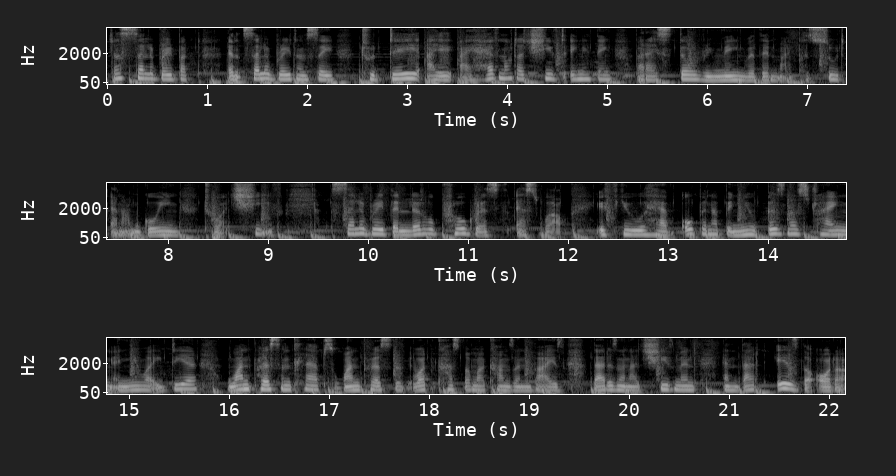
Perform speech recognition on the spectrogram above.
Just celebrate, but and celebrate and say, Today I, I have not achieved anything, but I still remain within my pursuit and I'm going to achieve. Celebrate the little progress as well. If you have opened up a new business, trying a new idea, one person claps, one person, one customer comes and buys, that is an achievement and that is the order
